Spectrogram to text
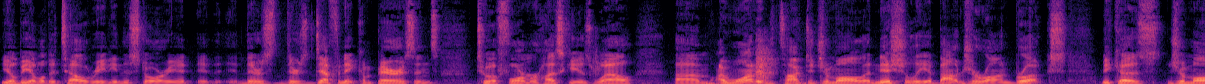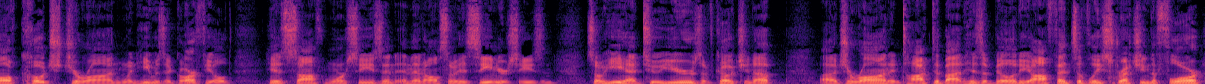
you'll be able to tell reading the story. It, it, it, there's there's definite comparisons to a former Husky as well. Um, I wanted to talk to Jamal initially about J'Raan Brooks because Jamal coached J'Raan when he was at Garfield his sophomore season and then also his senior season. So he had two years of coaching up uh, J'Raan and talked about his ability offensively stretching the floor,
